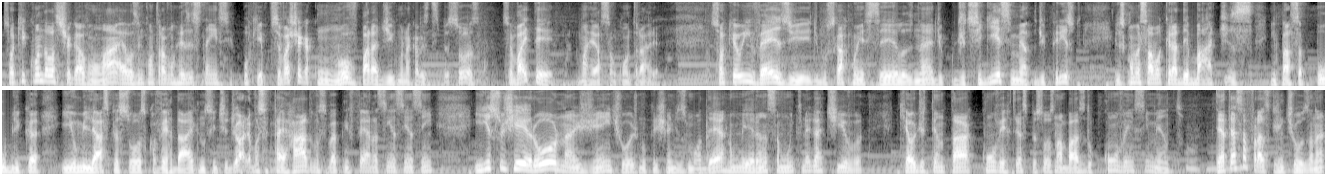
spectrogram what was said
Só que quando elas chegavam lá, elas encontravam resistência. Por quê? Você vai chegar com um novo paradigma na cabeça das pessoas, você vai ter uma reação contrária. Só que ao invés de, de buscar conhecê-las, né, de, de, seguir esse método de Cristo, eles começavam a criar debates em praça pública e humilhar as pessoas com a verdade, no sentido de, olha, você tá errado, você vai pro inferno, assim, assim, assim. E isso gerou na gente, hoje no cristianismo moderno, uma herança muito negativa, que é o de tentar converter as pessoas na base do convencimento. Uhum. Tem até essa frase que a gente usa, né?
